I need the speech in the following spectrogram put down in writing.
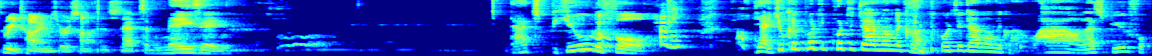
three times her size. That's amazing. That's beautiful. Yeah, you can put it put it down on the ground. Put it down on the ground. Wow, that's beautiful.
